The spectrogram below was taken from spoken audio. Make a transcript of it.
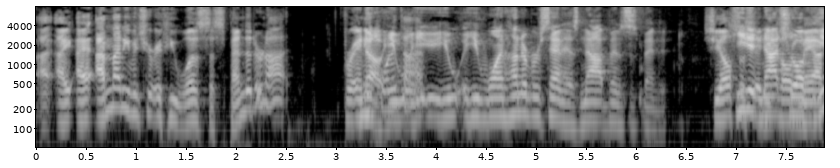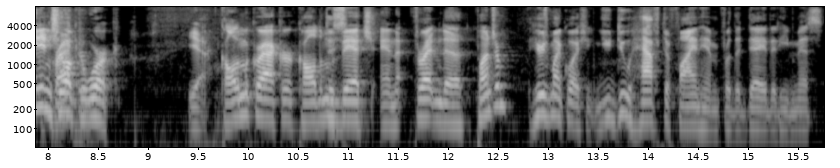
I, I, I'm not even sure if he was suspended or not for any no, point he, in time. he, he, he 100% has not been suspended. she also He did not called show up. Mayock He didn't show up to work. Yeah, called him a cracker, called him This- a bitch, and threatened to punch him. Here's my question: You do have to fine him for the day that he missed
